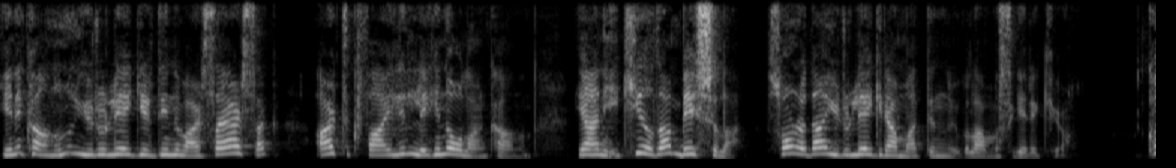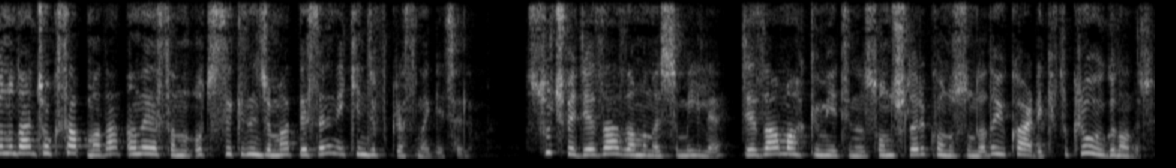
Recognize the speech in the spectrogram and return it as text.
yeni kanunun yürürlüğe girdiğini varsayarsak artık failin lehine olan kanun yani 2 yıldan 5 yıla sonradan yürürlüğe giren maddenin uygulanması gerekiyor. Konudan çok sapmadan anayasanın 38. maddesinin ikinci fıkrasına geçelim. Suç ve ceza zaman aşımı ile ceza mahkumiyetinin sonuçları konusunda da yukarıdaki fıkra uygulanır.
